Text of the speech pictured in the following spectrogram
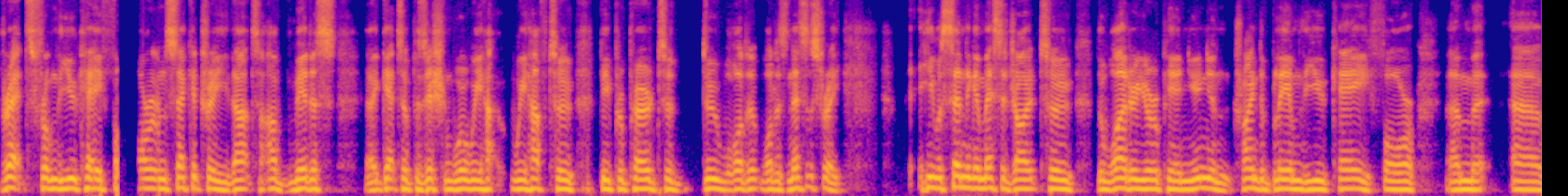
threats from the UK Foreign Secretary that have made us uh, get to a position where we ha- we have to be prepared to do what what is necessary." He was sending a message out to the wider European Union, trying to blame the UK for um, uh,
